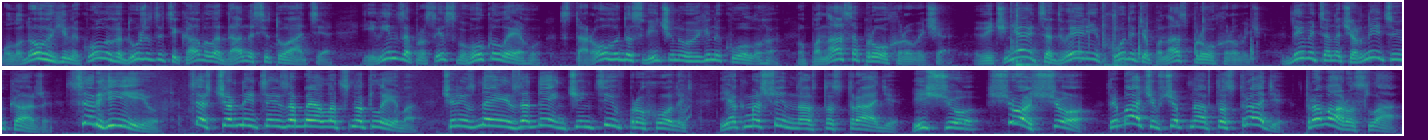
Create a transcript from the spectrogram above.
Молодого гінеколога дуже зацікавила дана ситуація, і він запросив свого колегу, старого досвідченого гінеколога, Опанаса Прохоровича. Відчиняються двері і входить Опанас Прохорович. Дивиться на черницю і каже: Сергію, це ж черниця Ізабелла цнотлива. Через неї за день ченців проходить, як машин на автостраді. І що? Що, що? Ти бачив, щоб на автостраді трава росла?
